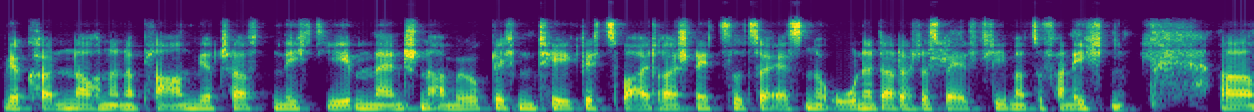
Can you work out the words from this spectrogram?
Wir können auch in einer Planwirtschaft nicht jedem Menschen ermöglichen, täglich zwei, drei Schnitzel zu essen, ohne dadurch das Weltklima zu vernichten. Äh,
